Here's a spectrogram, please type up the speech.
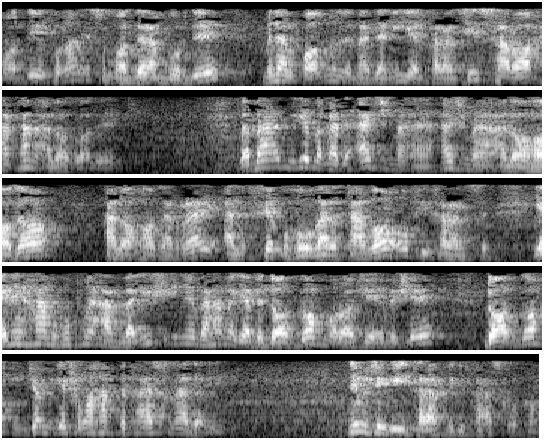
ماده فلان اسم ماده رم برده. من القانون مدنی فرانسی سراحتا علا ذالک و بعد میگه و قد اجمع اجمع علا هادا علا هادا رای الفقه و القضاء فی فرانسه. یعنی هم حکم اولیش اینه و هم اگر به دادگاه مراجعه بشه دادگاه اینجا میگه شما حق فسخ نداری نمیشه به این طرف بگی فسخ بکن.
